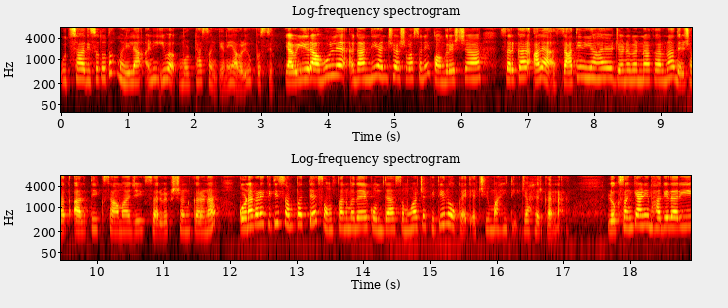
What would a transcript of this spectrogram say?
उत्साह दिसत होता. महिला आणि युवक मोठ्या संख्येने यावेळी उपस्थित. यावेळी राहुल गांधी यांची आश्वासने काँग्रेसच्या सरकार आल्यास जातीनिहाय जनगणना करणार देशात आर्थिक सामाजिक सर्वेक्षण करणार. कोणाकडे किती संपत्ती आहे संस्थांमध्ये कोणत्या समूहाचे किती लोक आहेत याची माहिती जाहीर करणार. लोकसंख्या आणि भागीदारी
